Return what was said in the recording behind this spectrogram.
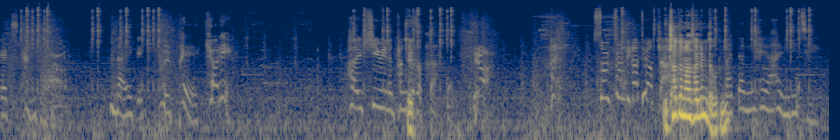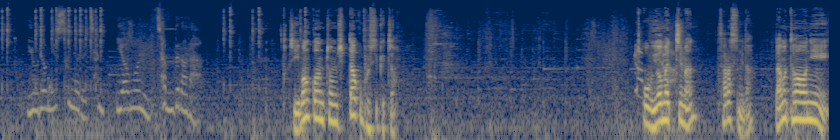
엑스칼리버. 나에게 불패의 결이. 활 시위는 당겨졌다. 야! 쏠 준비가 되었다. 리차드만 살리면 되거든요. 마땅히 해야 할 일이지. 유령의 수녀를 찾 영원히 잠들어라. 사실 이번 건 좀 쉽다고 볼 수 있겠죠. 오 위험했지만 살았습니다. 남은 턴이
